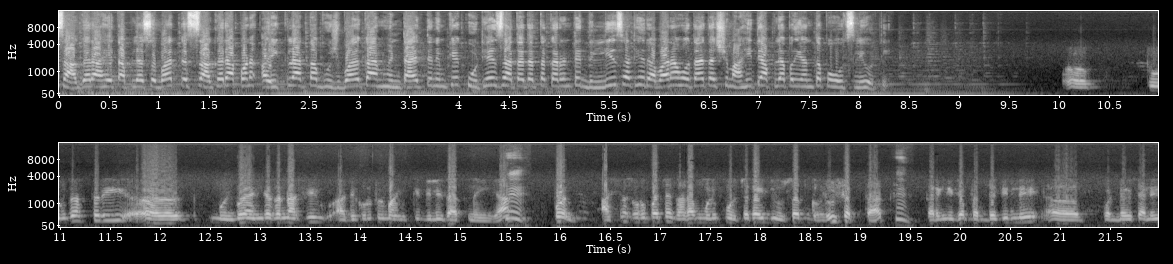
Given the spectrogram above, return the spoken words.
सागर आहेत आपल्यासोबत. सागर आपण ऐकलं आता भुजबळ काय म्हणतायत? ते नेमके कुठे जात आहेत आता? कारण ते दिल्लीसाठी रवाना होत आहेत अशी माहिती आपल्यापर्यंत पोहोचली होती. तुर्तास तरी भुजबळ यांच्याकडनं अशी अधिकृत माहिती दिली जात नाही या. पण अशा स्वरूपाच्या घडामोडी पुढच्या काही दिवसात घडू शकतात. कारण की ज्या पद्धतीने फडणवीस आणि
